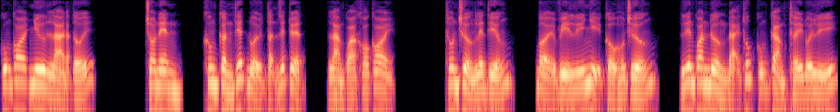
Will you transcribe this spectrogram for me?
cũng coi như là đã tới. Cho nên, không cần thiết đuổi tận giết tuyệt, làm quá khó coi. Thôn trưởng lên tiếng, bởi vì Lý Nhị Cẩu hôn trướng, liên quan đường đại thúc cũng cảm thấy đối lý,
